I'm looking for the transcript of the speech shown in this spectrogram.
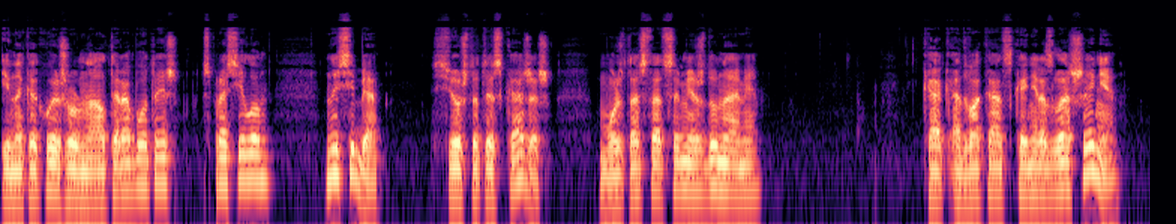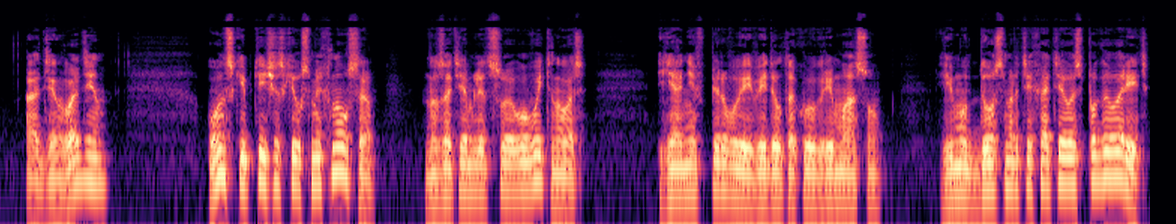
«И на какой журнал ты работаешь?» — спросил он. «На себя. Все, что ты скажешь, может остаться между нами». «Как адвокатское неразглашение?» «Один в один». Он скептически усмехнулся, но затем лицо его вытянулось. Я не впервые видел такую гримасу. Ему до смерти хотелось поговорить,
